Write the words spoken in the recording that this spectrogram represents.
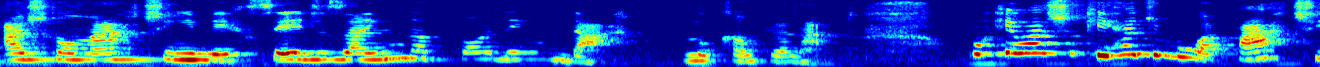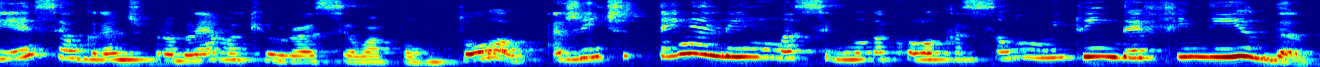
Aston Martin e Mercedes ainda podem dar no campeonato? Porque eu acho que Red Bull à parte, esse é o grande problema que o Russell apontou, a gente tem ali uma segunda colocação muito indefinida.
